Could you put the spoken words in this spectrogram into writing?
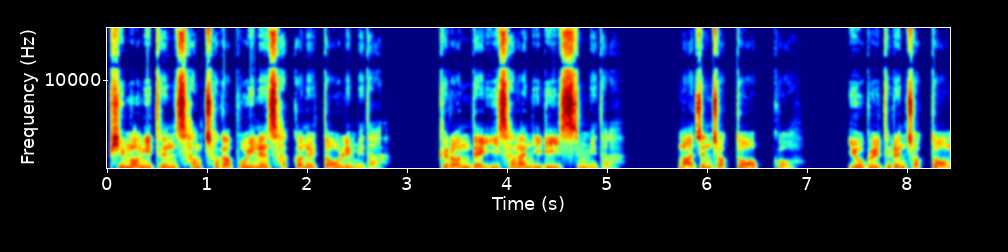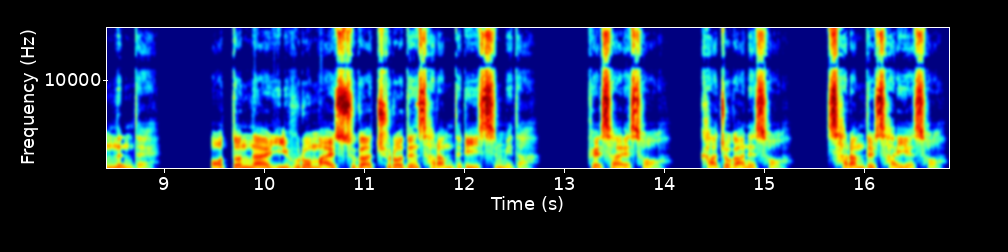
피멍이 든 상처가 보이는 사건을 떠올립니다. 그런데 이상한 일이 있습니다. 맞은 적도 없고 욕을 들은 적도 없는데 어떤 날 이후로 말수가 줄어든 사람들이 있습니다. 회사에서, 가족 안에서, 사람들 사이에서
